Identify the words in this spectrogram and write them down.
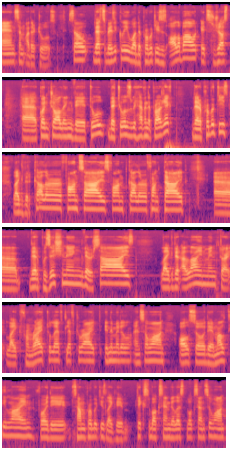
and some other tools. So that's basically what the properties is all about. It's just uh, controlling the tool the tools we have in the project their properties like their color font size font color font type uh, their positioning, their size, like their alignment, right, like from right to left, left to right, in the middle, and so on. Also, the multi-line for the some properties like the text box and the list box and so on.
